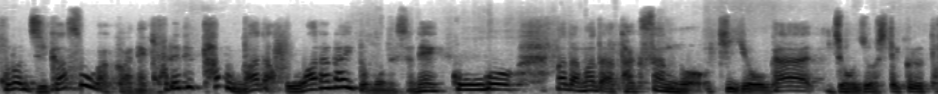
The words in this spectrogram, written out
この時価総額はね、これで多分まだ終わらないと思うんですよね。今後、まだまだたくさんの企業が上場してくると、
